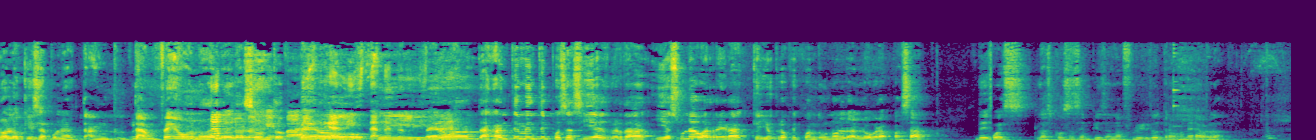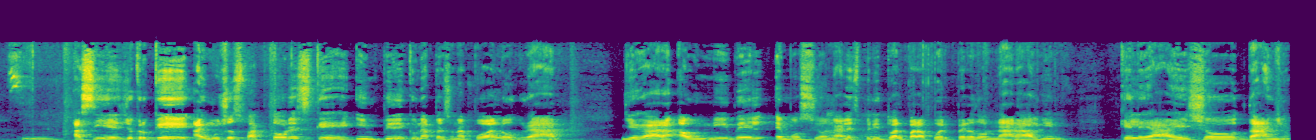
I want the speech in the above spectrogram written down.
No lo quise poner tan, tan feo, ¿no? El, asunto. pasa- Pero, Realista, Sí, realista. pero tajantemente, pues así es, ¿verdad? Y es una barrera que yo creo que cuando uno la logra pasar, después las cosas empiezan a fluir de otra manera, ¿verdad? Sí. Así es, yo creo que hay muchos factores que impiden que una persona pueda lograr llegar a un nivel emocional, espiritual para poder perdonar a alguien que le ha hecho daño.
